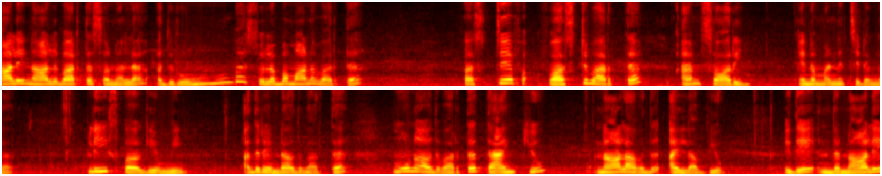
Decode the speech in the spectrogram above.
நாளே நாலு வார்த்தை சொன்னல அது ரொம்ப சுலபமான வார்த்தை. ஃபஸ்ட்டே ஃபஸ்ட்டு வார்த்தை ஐ ஆம் சாரி என்னை மன்னிச்சிடுங்க. ப்ளீஸ் ஃபர்கிவ் மீ அது ரெண்டாவது வார்த்தை. மூணாவது வார்த்தை தேங்க்யூ நாலாவது ஐ லவ் யூ இதே இந்த நாலே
